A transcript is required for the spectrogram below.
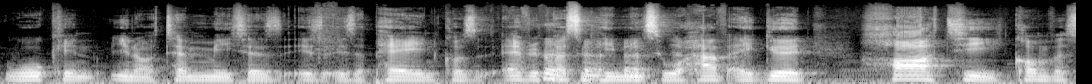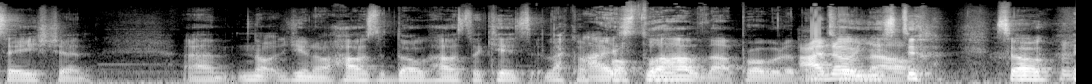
walking you know 10 meters is, is a pain because every person he meets will have a good hearty conversation um not you know how's the dog how's the kids like a I proper I still have that problem. I know you now. still so,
